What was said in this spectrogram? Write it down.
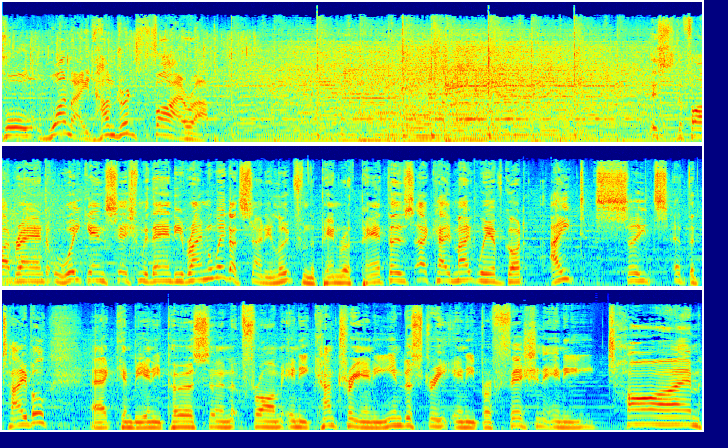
call 1 800 FIRE UP. This is the Firebrand weekend session with Andy Raymond. We've got Soni Luke from the Penrith Panthers. Okay, mate, we have got eight seats at the table. Uh, it can be any person from any country, any industry, any profession, any time.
